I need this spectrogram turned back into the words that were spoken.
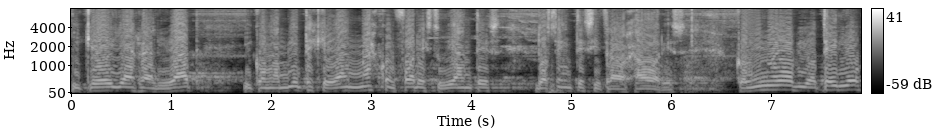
y que hoy es realidad y con ambientes que dan más confort a estudiantes, docentes y trabajadores, con un nuevo bioterio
